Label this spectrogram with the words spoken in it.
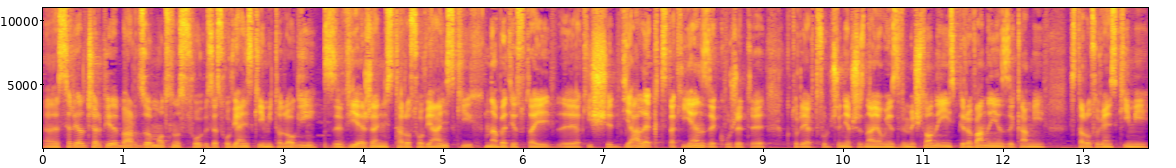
e, serial czerpie bardzo mocno ze słowiańskiej mitologii, z wierzeń starosłowiańskich. Nawet jest tutaj e, jakiś dialekt, taki język użyty, który jak twórczynie przyznają jest wymyślony i inspirowany językami starosłowiańskimi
